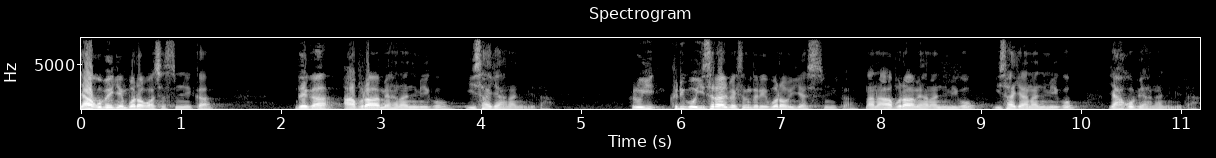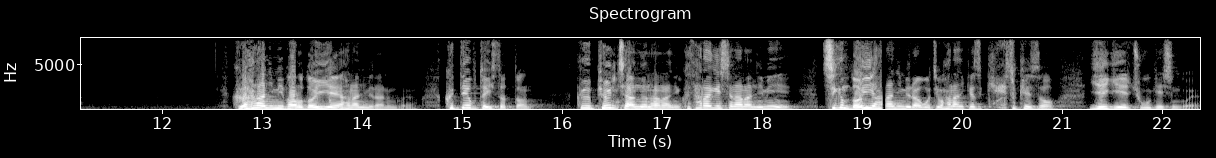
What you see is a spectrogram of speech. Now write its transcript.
야곱에게 뭐라고 하셨습니까? 내가 아브라함의 하나님이고 이삭의 하나님이다. 그리고, 이, 그리고 이스라엘 백성들에게 뭐라고 얘기하셨습니까? 나는 아브라함의 하나님이고 이삭의 하나님이고 야곱의 하나님이다. 그 하나님이 바로 너희의 하나님이라는 거예요. 그때부터 있었던 그 변치 않는 하나님, 그 살아계신 하나님이 지금 너희 하나님이라고 지금 하나님께서 계속해서 얘기해 주고 계신 거예요.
